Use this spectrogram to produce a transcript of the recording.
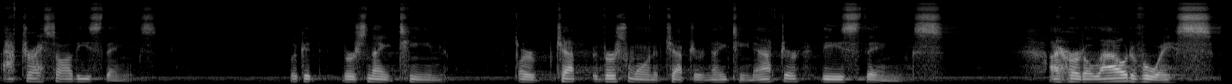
After I saw these things. Look at verse 19, or chap- verse 1 of chapter 19. After these things, I heard a loud voice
